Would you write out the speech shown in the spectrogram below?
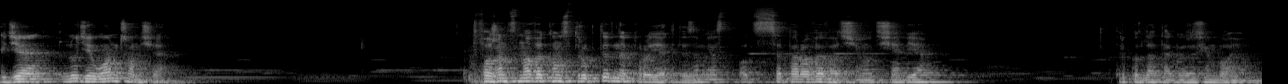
gdzie ludzie łączą się, tworząc nowe, konstruktywne projekty, zamiast odseparowywać się od siebie tylko dlatego, że się boją.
